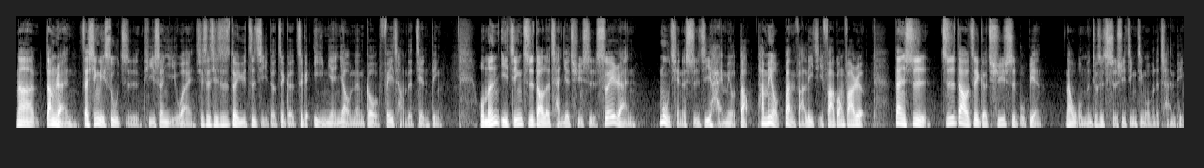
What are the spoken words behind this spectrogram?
那当然，在心理素质提升以外，其实其实是对于自己的这个这个意念要能够非常的坚定。我们已经知道了产业趋势，虽然目前的时机还没有到，它没有办法立即发光发热，但是知道这个趋势不变，那我们就是持续精进我们的产品，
